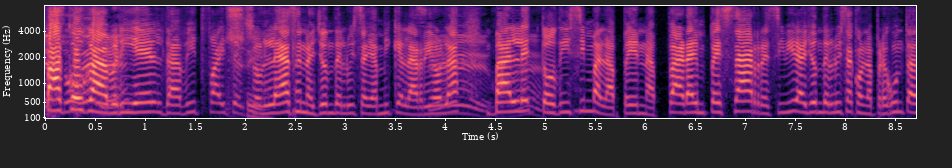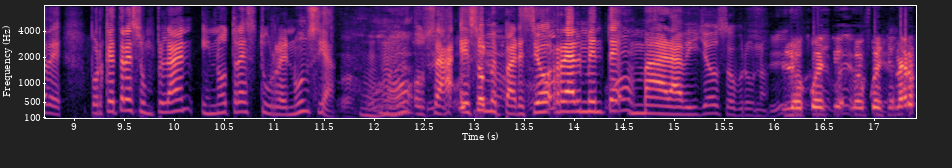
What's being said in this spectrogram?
Paco él, ¿eh? Gabriel, David Faitelson, Sí. le hacen a John de Luisa y a Miquel Arriola, Sí, vale todísima la pena. Para empezar, recibir a John de Luisa con la pregunta de ¿por qué traes un plan y no traes tu renuncia? ¿No? O sea, eso me pareció realmente maravilloso, Bruno. Lo, joder, cuestio- vaya lo cuestionaron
